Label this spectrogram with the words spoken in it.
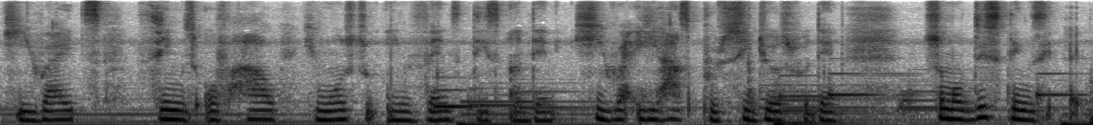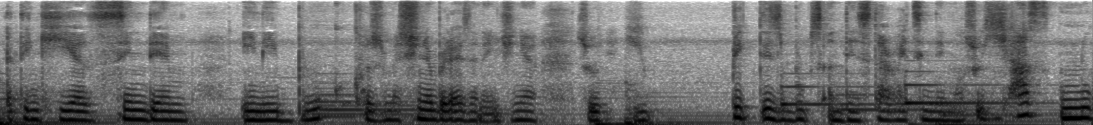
he writes things of how he wants to invent this, and then he he has procedures for them. Some of these things, I, I think he has seen them in a book because my senior brother is an engineer, so he pick these books and then start writing them out. So he has no,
